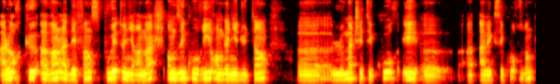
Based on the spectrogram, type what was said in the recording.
alors qu'avant, la défense pouvait tenir un match, on faisait courir, on gagnait du temps, euh, le match était court et euh, avec ses courses. Donc,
